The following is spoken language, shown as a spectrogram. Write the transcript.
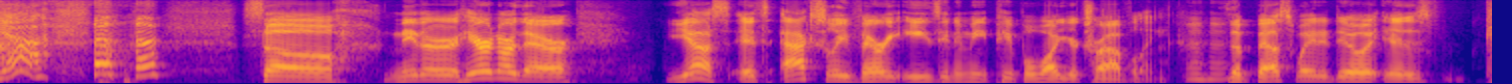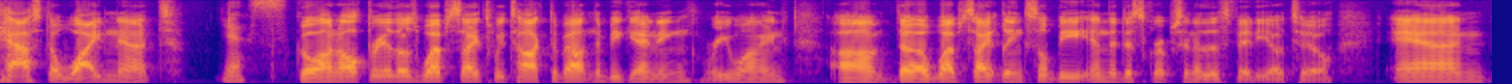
yeah. So, neither here nor there. Yes, it's actually very easy to meet people while you're traveling. The best way to do it is cast a wide net. yes. Go on all three of those websites we talked about in the beginning. Rewind. Um, the website links will be in the description of this video too. And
